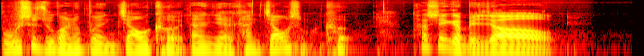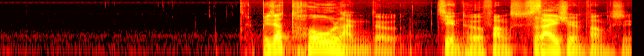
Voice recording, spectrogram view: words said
不是主管就不能教课，但也看教什么课。它是一个比较比较偷懒的检核方式、筛选方式。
